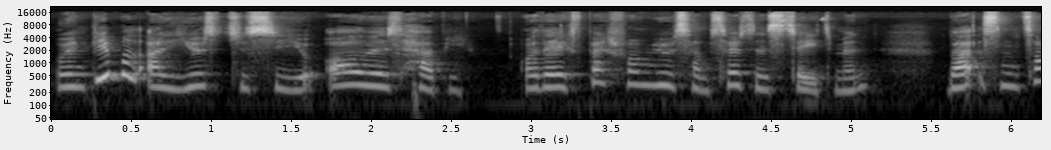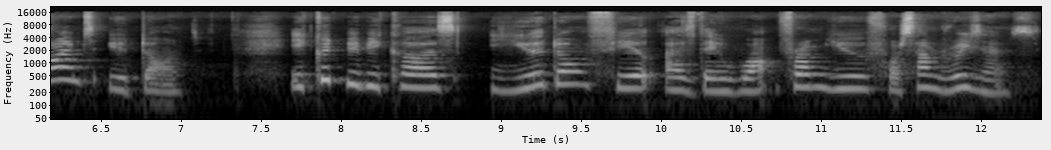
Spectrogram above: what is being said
When people are used to see you always happy, or they expect from you some certain statement, but sometimes you don't. It could be because you don't feel as they want from you for some reasons.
